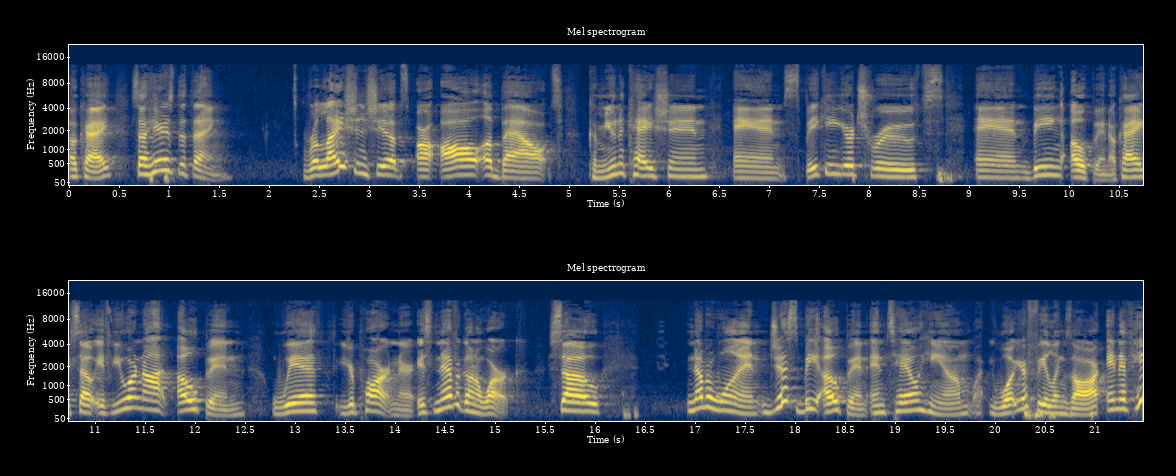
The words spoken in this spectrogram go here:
Okay. So here's the thing relationships are all about communication and speaking your truths and being open. Okay. So if you are not open with your partner, it's never going to work. So, number one, just be open and tell him what your feelings are. And if he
